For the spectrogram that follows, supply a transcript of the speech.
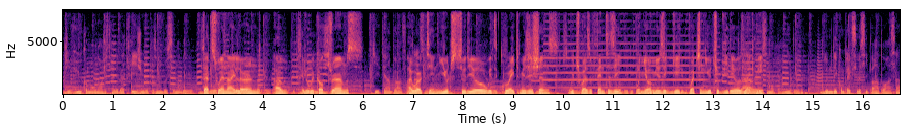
j'ai vu comment on enregistrait des batteries. J'ai eu l'occasion de bosser dans des. That's when I learned euh, how you record musiciens, drums. Qui était un peu un I worked in huge studio with great musicians, which was a fantasy when you're a music geek watching YouTube videos like me. Ça m'a permis de, de me décomplexer aussi par rapport à ça.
